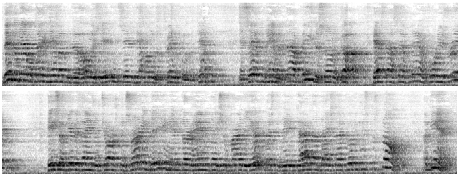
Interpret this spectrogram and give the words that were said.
Then the devil taken him up into the holy city and seated him on the pinnacle of the temple, and said unto him, If thou be the Son of God, cast thyself down, for it is written, He shall give his angel charge concerning thee, and in their hands they shall bear thee up, lest at any time thou dash thy foot against the stone. Again,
